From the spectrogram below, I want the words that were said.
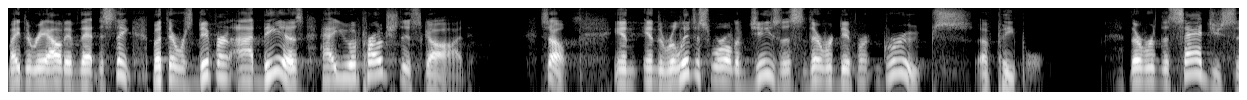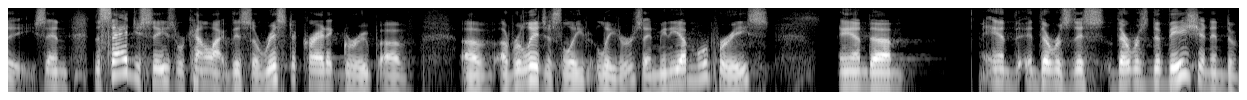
made the reality of that distinct. But there was different ideas how you approach this God. So, in, in the religious world of Jesus, there were different groups of people. There were the Sadducees, and the Sadducees were kind of like this aristocratic group of, of, of religious lead, leaders, and many of them were priests. And um, and there was this there was division in,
